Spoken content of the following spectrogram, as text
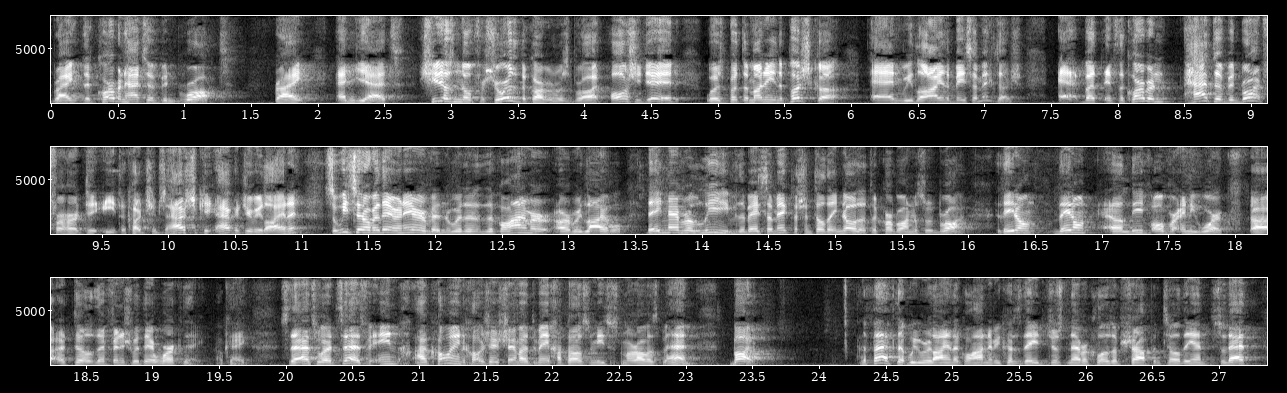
right, the korban had to have been brought right? And yet, she doesn't know for sure that the korban was brought. All she did was put the money in the pushka and rely on the base of mikdash. Uh, but if the korban had to have been brought for her to eat the kachim, so how, how could you rely on it? So we sit over there in Eruvin, where the, Kohanim are, are, reliable. They never leave the base of mikdash until they know that the korban was brought. They don't, they don't uh, leave over any work uh, until they're finished with their workday. Okay? So that's what it says. But, the fact that we rely on the Kohanim because they just never close up shop until the end. So that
